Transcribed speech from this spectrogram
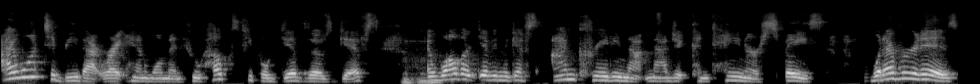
I want to be that right-hand woman who helps people give those gifts. Mm-hmm. And while they're giving the gifts, I'm creating that magic container space whatever it is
